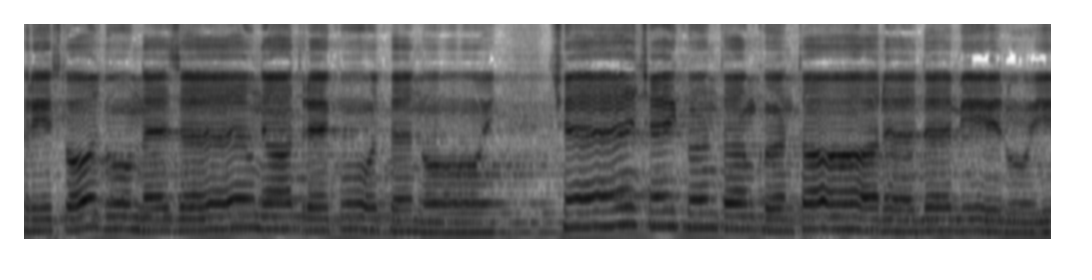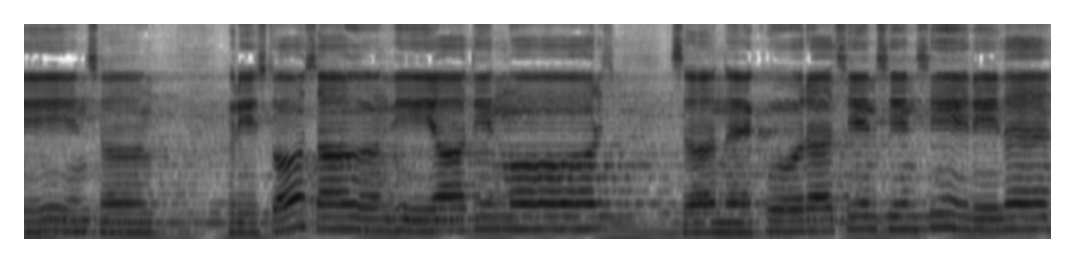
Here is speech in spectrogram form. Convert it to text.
Hristos Dumnezeu ne-a trecut pe noi, cei ce cântăm cântare de biruință. Hristos a înviat din morți, să ne curățim simțirile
